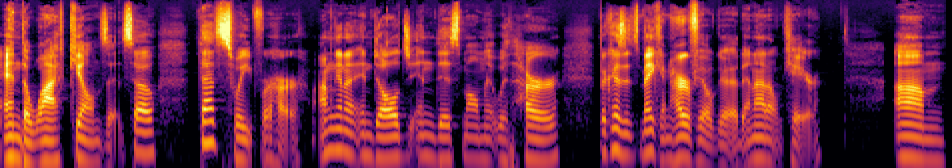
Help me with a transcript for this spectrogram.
and the wife kilns it. So that's sweet for her. I'm going to indulge in this moment with her because it's making her feel good, and I don't care. Um,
